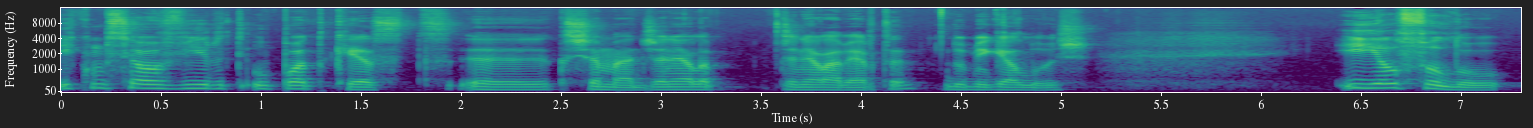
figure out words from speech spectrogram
E comecei a ouvir o podcast uh, que se chama Janela, Janela Aberta, do Miguel Luz. E ele falou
